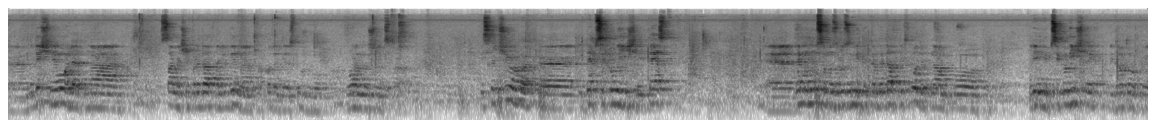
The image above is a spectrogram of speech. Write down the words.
Е, Медичний огляд на саме чи придатна людина проходить службу в органах внутрішніх справ. Після чого е, йде психологічний тест, е, де ми мусимо зрозуміти, кандидат підходить нам по рівні психологічної підготовки,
